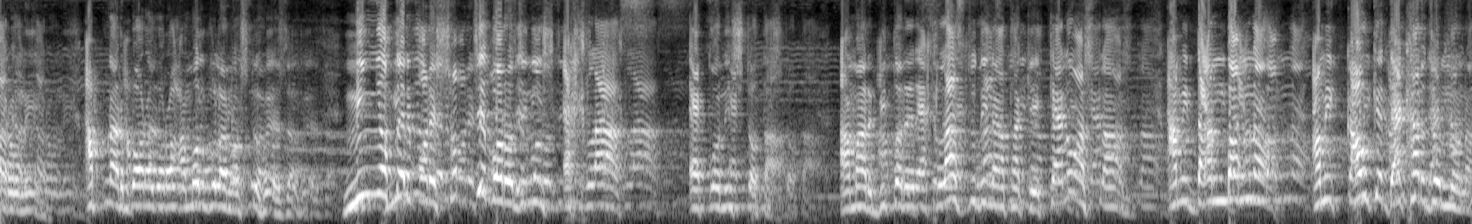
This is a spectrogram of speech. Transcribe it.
কারণে আপনার বড় বড় আমলগুলা নষ্ট হয়ে যাবে। নিয়তের পরে সবচেয়ে বড় জিনিস, এখলাস। একনিষ্ঠতা। আমার ভিতরের এখলাস যদি না থাকে, কেন আসলাম? আমি ডান বাম না। আমি কাউকে দেখার জন্য না।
